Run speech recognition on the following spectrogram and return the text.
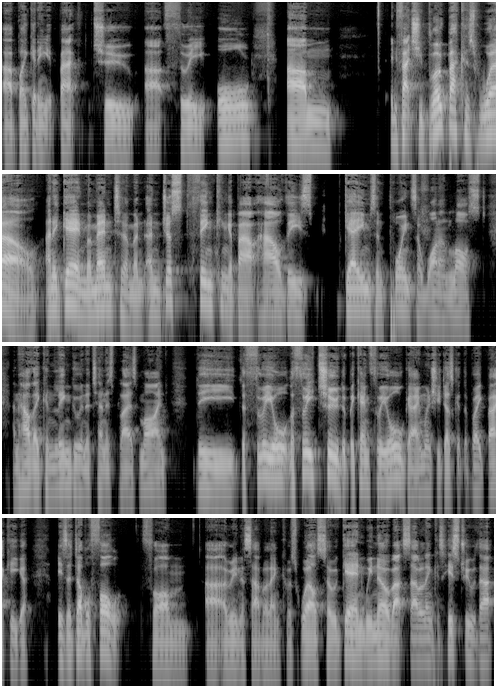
uh, by getting it back to uh, three all. Um, in fact, she broke back as well. And again, momentum and, and just thinking about how these games and points are won and lost and how they can linger in a tennis player's mind. The the three all the three two that became three all game when she does get the break back, Iga, is a double fault from uh, Aryna Sabalenka as well. So again, we know about Sabalenka's history with that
